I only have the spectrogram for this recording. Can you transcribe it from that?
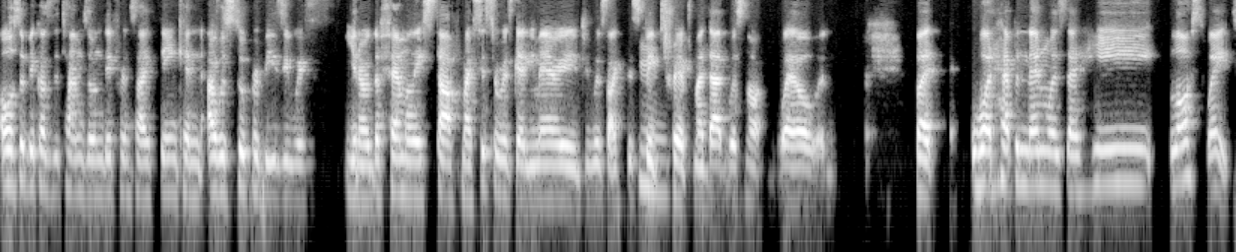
also because the time zone difference, I think, and I was super busy with you know the family stuff. My sister was getting married. It was like this big mm. trip. My dad was not well and but what happened then was that he lost weight.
